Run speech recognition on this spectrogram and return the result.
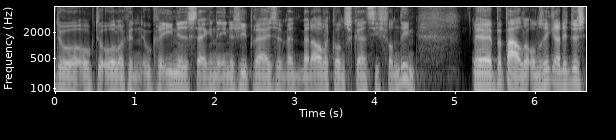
door ook de oorlog in Oekraïne, stijgende energieprijzen met, met alle consequenties van dien. Bepaalde onzekerheden. Dus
